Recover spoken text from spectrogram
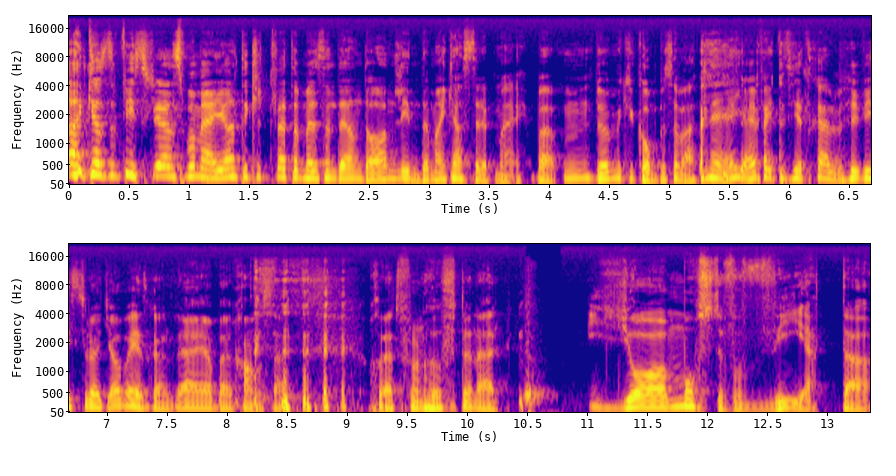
han kastade fiskrens på mig, jag har inte tvättat mig sedan den dagen Lindemann kastade på mig. Bara, mm, du har mycket kompisar va? Nej, jag är faktiskt helt själv. Hur visste du att jag var helt själv? Nej, jag bara chansade. Sköt från höften där. Jag måste få veta,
